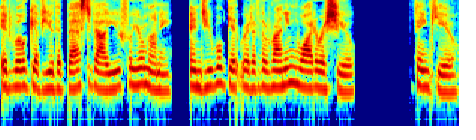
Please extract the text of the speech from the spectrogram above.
It will give you the best value for your money, and you will get rid of the running water issue. Thank you.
